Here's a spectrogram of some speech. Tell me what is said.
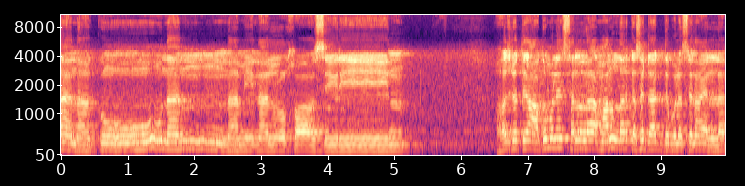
لنكونن من الخاسرين হজরতে আদম আলাই সাল্লাম আল্লাহর কাছে ডাক দিয়ে বলেছেন আয় আল্লাহ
